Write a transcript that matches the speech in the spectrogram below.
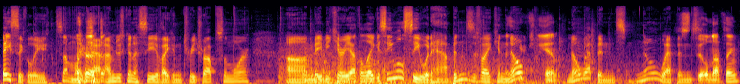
Basically, something like that. I'm just gonna see if I can tree trop some more. Um, maybe carry out the legacy. We'll see what happens if I can. I think Nope. you can. No weapons. No weapons. Still nothing.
